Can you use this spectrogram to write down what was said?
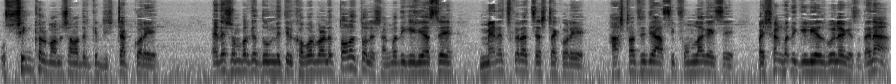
উচ্ছৃঙ্খল মানুষ আমাদেরকে ডিস্টার্ব করে। এদের সম্পর্কে দুর্নীতির খবর বাড়লে তলে তলে সাংবাদিক ইলিয়াসে ম্যানেজ করার চেষ্টা করে। হাসনা যদি আসি, ফোন লাগাইছে, ভাই সাংবাদিক ইলিয়াস বই লাগেছে তাই না?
